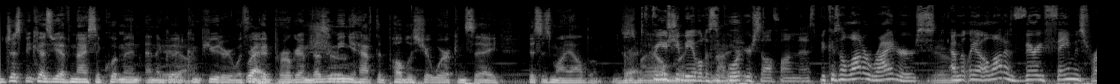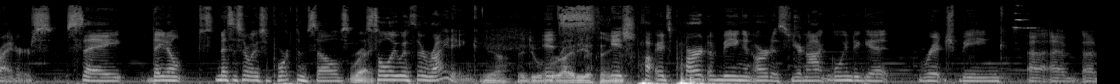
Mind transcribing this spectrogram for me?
Just because you have nice equipment and a good Yeah. computer with Right. a good program doesn't Sure. mean you have to publish your work and say this is my album. You know? Right. My or you should be able to nice. support yourself on this because a lot of writers, Yeah. I mean, a lot of very famous writers say they don't necessarily support themselves Right. solely with their writing. Yeah, they do a It's, variety of things. It's, pa- it's part of being an artist. You're not going to get rich being a, a, a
